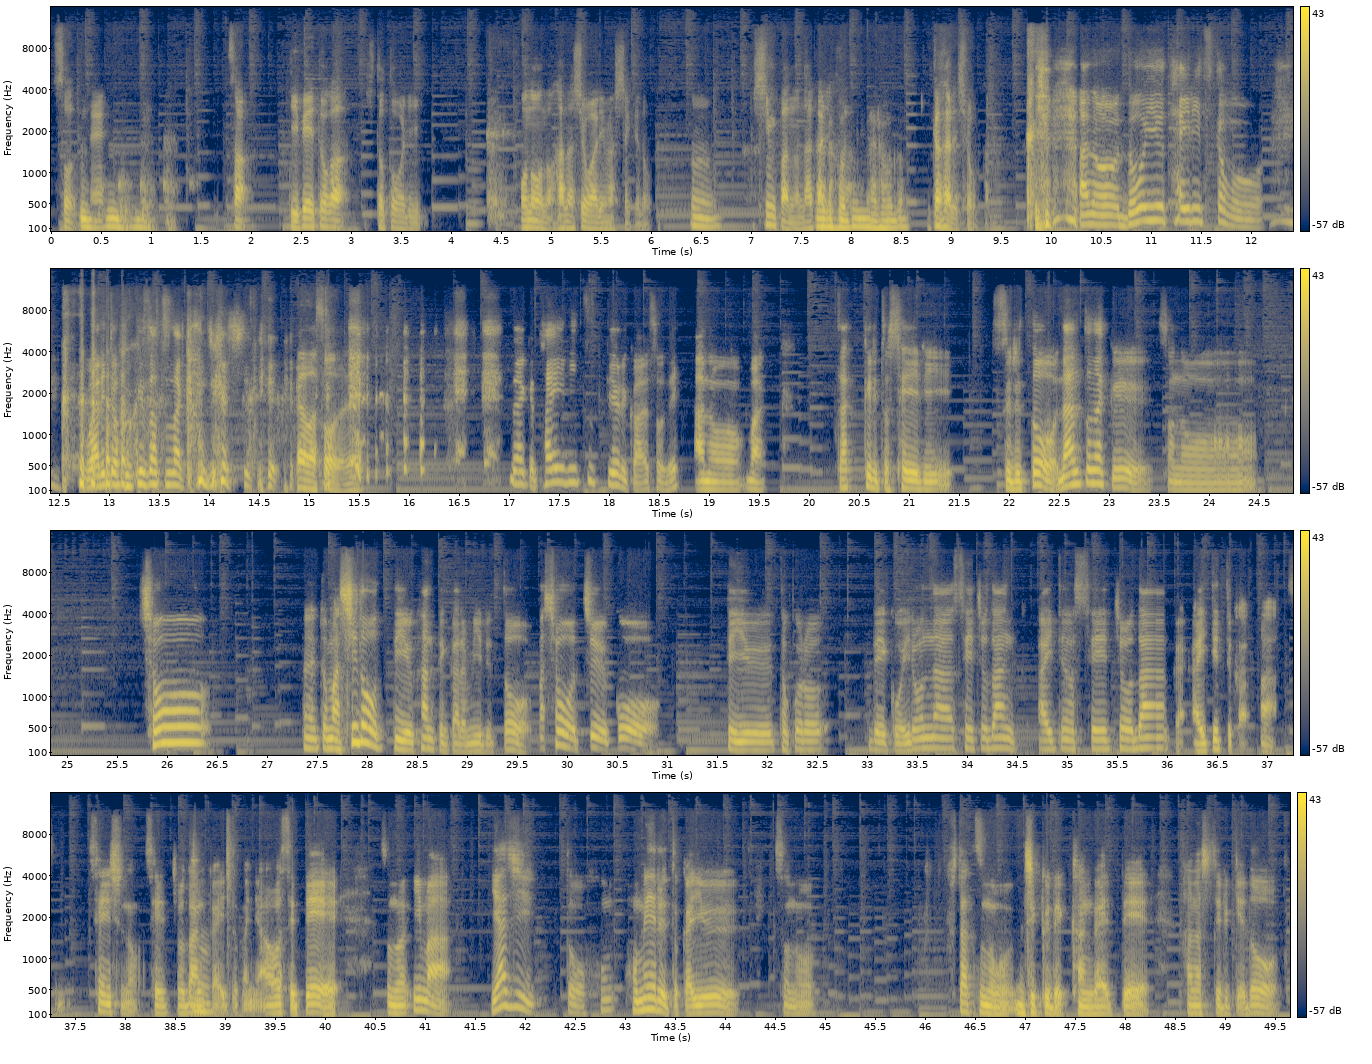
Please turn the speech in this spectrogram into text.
そうだね。さあ、ディベートが一通り、おのおの話し終わりましたけど、うん。審判の中にはなるほど、なるほど。いかがでしょうか？あの、どういう対立かも、割と複雑な感じがしてて、あそうだね。なんか対立っていうよりかは、そうね、あの、まあ、ざっくりと整理すると、なんとなく、その、小、えっと、まあ、指導っていう観点から見ると、まあ、小中高っていうところで、こう、いろんな成長段、相手の成長段階、相手っていうか、まあ、その選手の成長段階とかに合わせて、その今、ヤジとほ褒めるとかいう、その、二つの軸で考えて話してるけど、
